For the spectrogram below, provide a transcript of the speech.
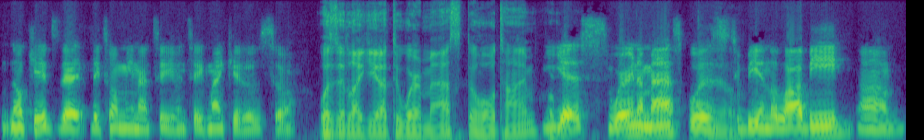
no kids that they told me not to even take my kiddos so Was it like you had to wear a mask the whole time? Or- Yes, wearing a mask was Damn. to be in the lobby. Um,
